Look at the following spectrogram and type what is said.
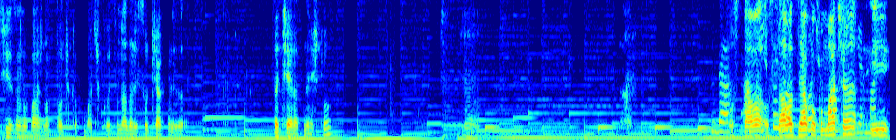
жизненно важна точка в матча, който надали са очаквали да печелят нещо. Но... Да. Остава, да остават няколко мача и,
